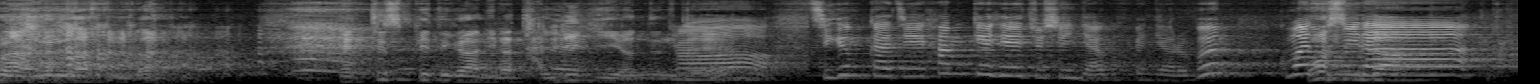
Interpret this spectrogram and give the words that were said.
맞는 것 같습니다. 배트 스피드가 아니라 달리기였는데 아, 지금까지 함께 해주신 야구팬 여러분 고맙습니다. 고맙습니다.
